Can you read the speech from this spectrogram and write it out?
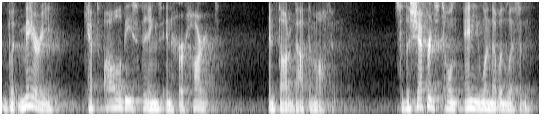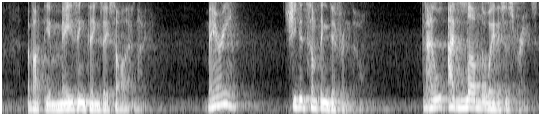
But Mary kept all these things in her heart and thought about them often. So the shepherds told anyone that would listen about the amazing things they saw that night. Mary, she did something different though. And I, I love the way this is phrased.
